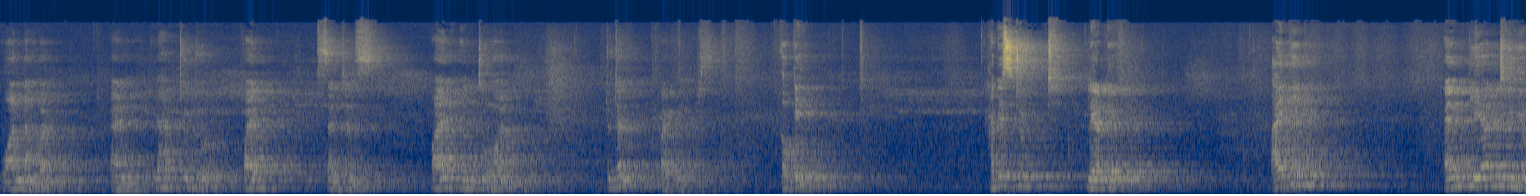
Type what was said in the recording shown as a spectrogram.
one number and you have to do five sentence five into one total five numbers. Okay? Have you stood clearly i think i am clear to you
